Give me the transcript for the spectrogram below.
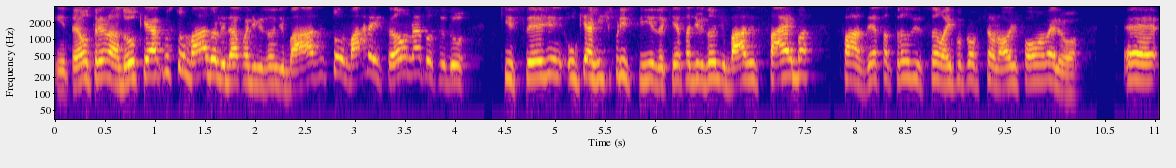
Então é um treinador que é acostumado a lidar com a divisão de base. Tomara então, né, torcedor, que seja o que a gente precisa, que essa divisão de base saiba fazer essa transição aí para o profissional de forma melhor. É,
